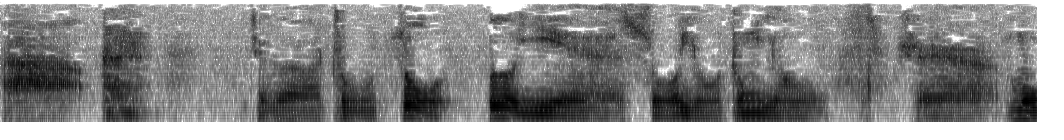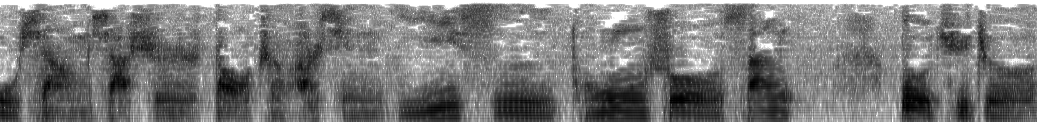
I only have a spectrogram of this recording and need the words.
啊，这个主作恶业所有中有是木相下时道成而行，以此同说三恶趣者。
